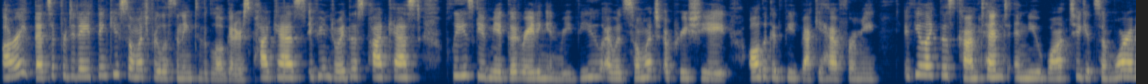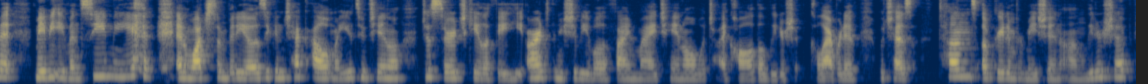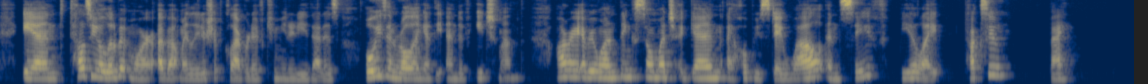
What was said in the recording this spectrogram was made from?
All right, that's it for today. Thank you so much for listening to the Glow Getters podcast. If you enjoyed this podcast, please give me a good rating and review. I would so much appreciate all the good feedback you have for me. If you like this content and you want to get some more of it, maybe even see me and watch some videos, you can check out my YouTube channel. Just search Kayla Fahey Arndt, and you should be able to find my channel, which I call the Leadership Collaborative, which has tons of great information on leadership and tells you a little bit more about my Leadership Collaborative community that is always enrolling at the end of each month. All right, everyone, thanks so much again. I hope you stay well and safe. Be a light. Talk soon. Bye.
